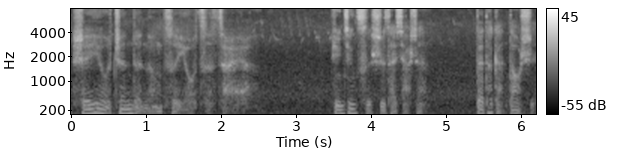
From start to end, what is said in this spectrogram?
谁又真的能自由自在啊？平京此时才下山，待他赶到时，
